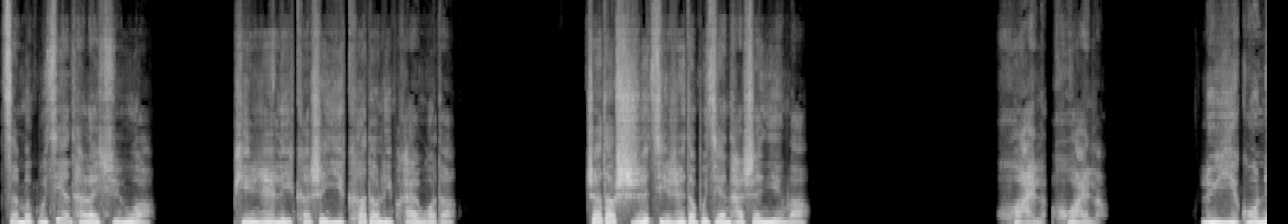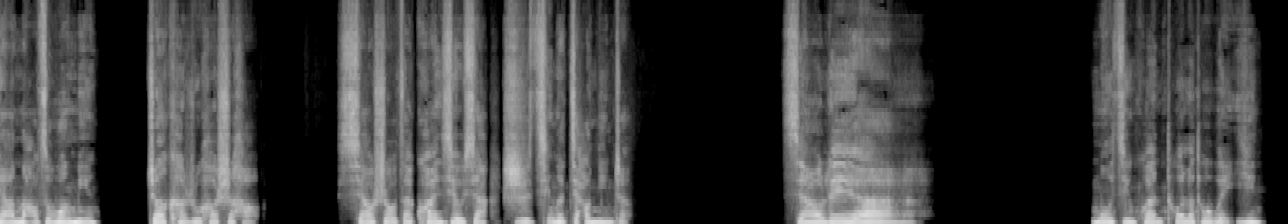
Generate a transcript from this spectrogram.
怎么不见他来寻我？平日里可是一刻都离不开我的，这都十几日都不见他身影了。坏了坏了，绿衣姑娘脑子嗡鸣，这可如何是好？小手在宽袖下使劲的搅拧着。小绿啊，穆景欢拖了拖尾音。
